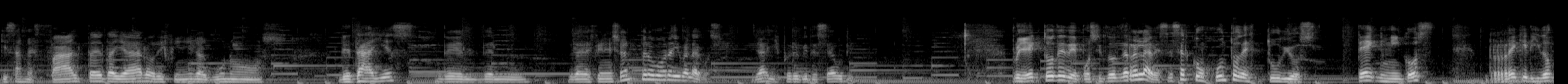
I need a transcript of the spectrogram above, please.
quizás me falta detallar o definir algunos detalles de la definición, pero por ahí va la cosa. ¿ya? Y espero que te sea útil. Proyecto de depósitos de relaves es el conjunto de estudios técnicos requeridos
